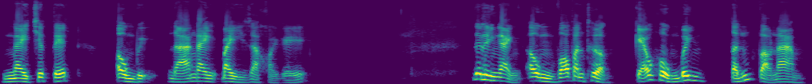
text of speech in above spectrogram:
ngay trước Tết ông bị đá ngay bay ra khỏi ghế. Đây là hình ảnh ông Võ Văn Thưởng kéo hùng binh tấn vào Nam.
